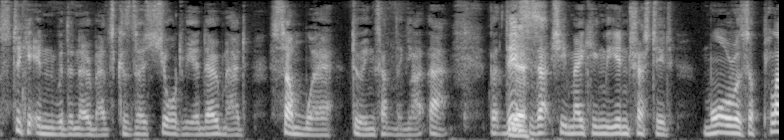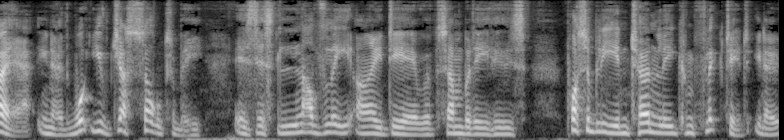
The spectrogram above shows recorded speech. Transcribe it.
stick it in with the nomads because there's sure to be a nomad somewhere doing something like that. But this yes. is actually making me interested more as a player. You know, what you've just sold to me is this lovely idea of somebody who's possibly internally conflicted. You know,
